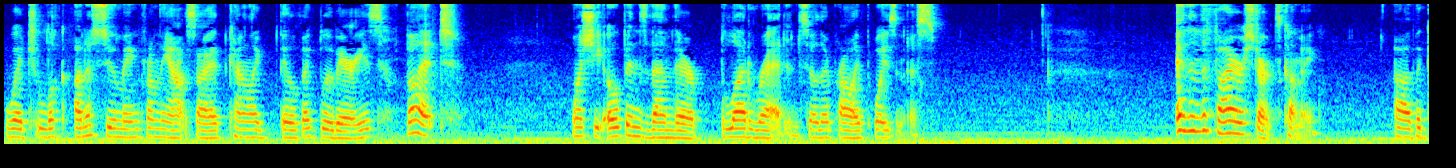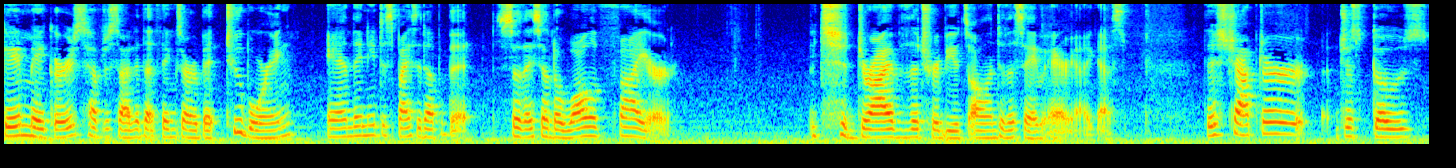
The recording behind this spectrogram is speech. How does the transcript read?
which look unassuming from the outside, kind of like they look like blueberries, but once she opens them, they're blood red, and so they're probably poisonous. And then the fire starts coming. Uh, the game makers have decided that things are a bit too boring and they need to spice it up a bit. So they send a wall of fire to drive the tributes all into the same area, I guess. This chapter just goes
